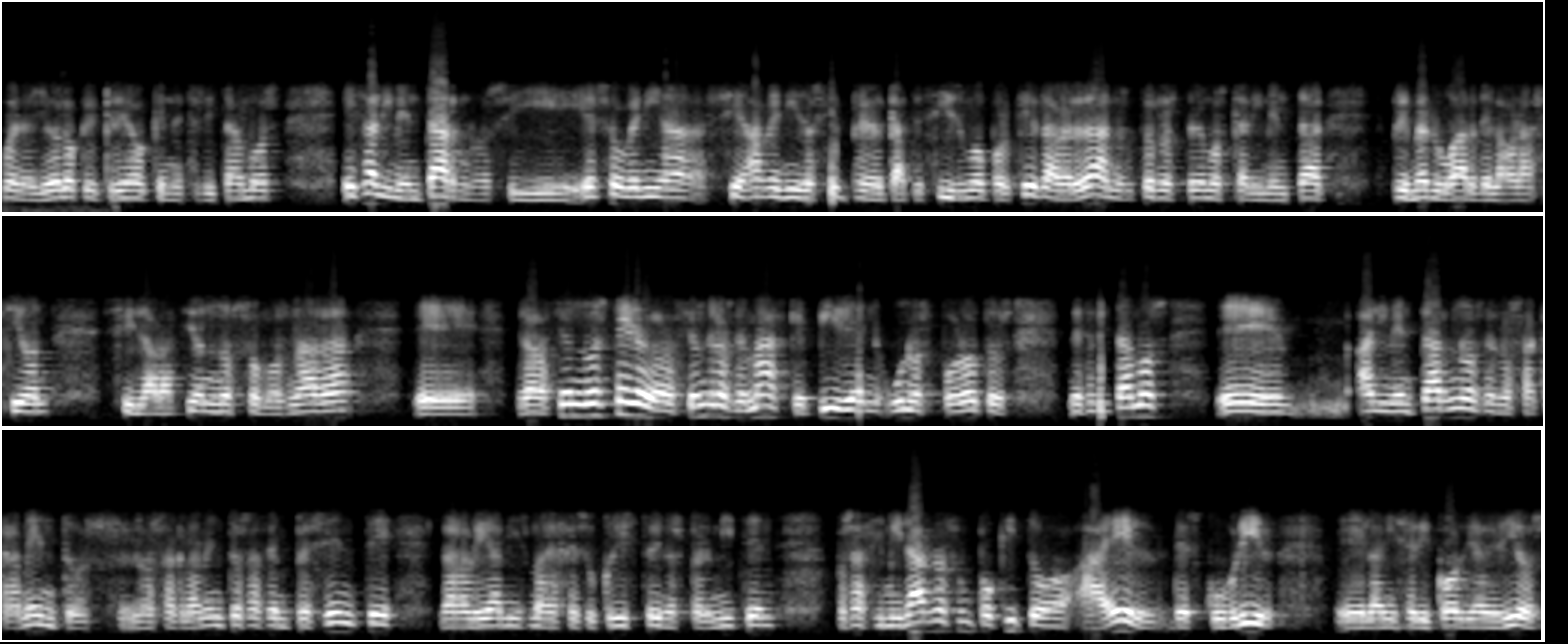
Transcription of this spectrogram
Bueno, yo lo que creo que necesitamos es alimentarnos y eso venía, se ha venido siempre en el catecismo porque es la verdad, nosotros nos tenemos que alimentar en primer lugar de la oración, si la oración no somos nada, eh, de la oración nuestra y de la oración de los demás que piden unos por otros. Necesitamos eh, alimentarnos de los sacramentos. Los sacramentos hacen presente la realidad misma de Jesucristo y nos permiten pues asimilarnos un poquito a Él, descubrir eh, la misericordia de Dios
